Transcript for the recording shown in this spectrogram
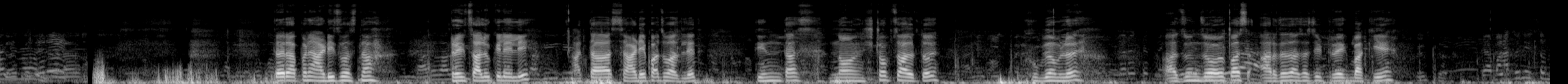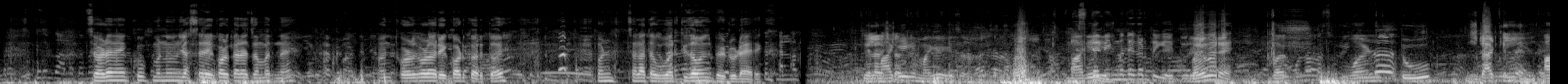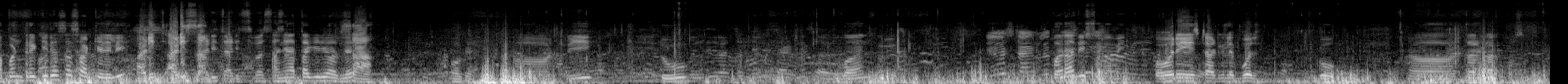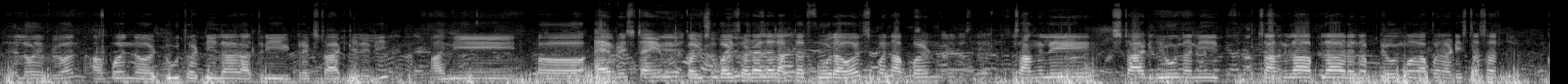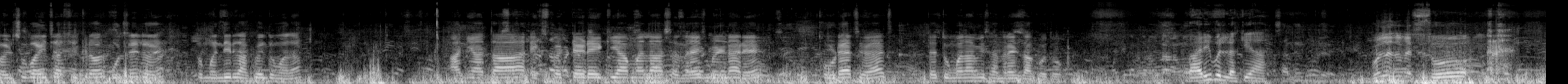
तर आपण अडीच वाजता ट्रेक चालू केलेली. आता साडेपाच वाजलेत. तीन तास नॉनस्टॉप चालतोय. खूप दमलोय. अजून जवळपास अर्धा तासाची ट्रेक बाकी आहे. चढण आहे खूप म्हणून जास्त रेकॉर्ड करायला जमत नाही. पण थोडं थोडं रेकॉर्ड करतोय. पण चला आता वरती जाऊन भेटू डायरेक्ट मागे मागे घे मागे मध्ये करतोय काय तू? बरोबर आहे. वन टू स्टार्ट केलेलं आहे आपण ट्रेक किती वाजता स्टार्ट केलेली? अडीच अडीच साडी अडीच वाजता. आणि आता किती वाजले? ओके. थ्री टू वन बरा दिसतो का मी? हो रे स्टार्ट केलं बोल. गो हॅलो एव्हरीवन आपण टू थर्टीला रात्री ट्रेक स्टार्ट केलेली आणि ॲव्हरेज टाईम कळसुबाई चढायला लागतात फोर आवर्स पण आपण चांगले स्टार्ट घेऊन आणि चांगला आपला रनअप ठेवून मग आपण अडीच तासात कळसुबाईच्या शिखरावर पोचलेलो आहे. तो मंदिर दाखवेल तुम्हाला. आणि आता एक्सपेक्टेड आहे की आम्हाला सनराईज मिळणार आहे. थोड्याच वेळात तर तुम्हाला आम्ही सनराईज दाखवतो. भारी बोलला की हा. सो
